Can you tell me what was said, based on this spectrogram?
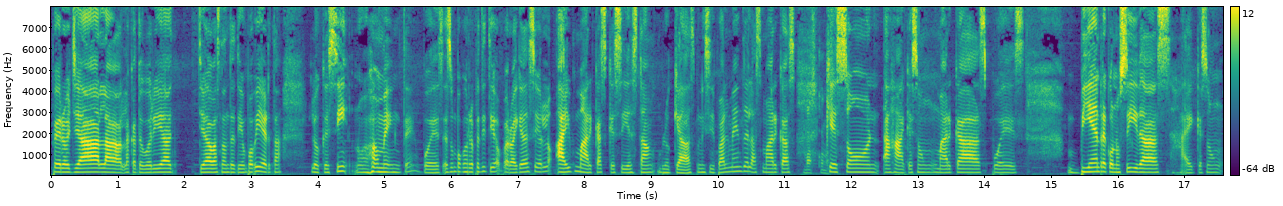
pero ya la, la categoría lleva bastante tiempo abierta. Lo que sí, nuevamente, pues es un poco repetitivo, pero hay que decirlo, hay marcas que sí están bloqueadas, principalmente las marcas que son, ajá, que son marcas pues bien reconocidas, que son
